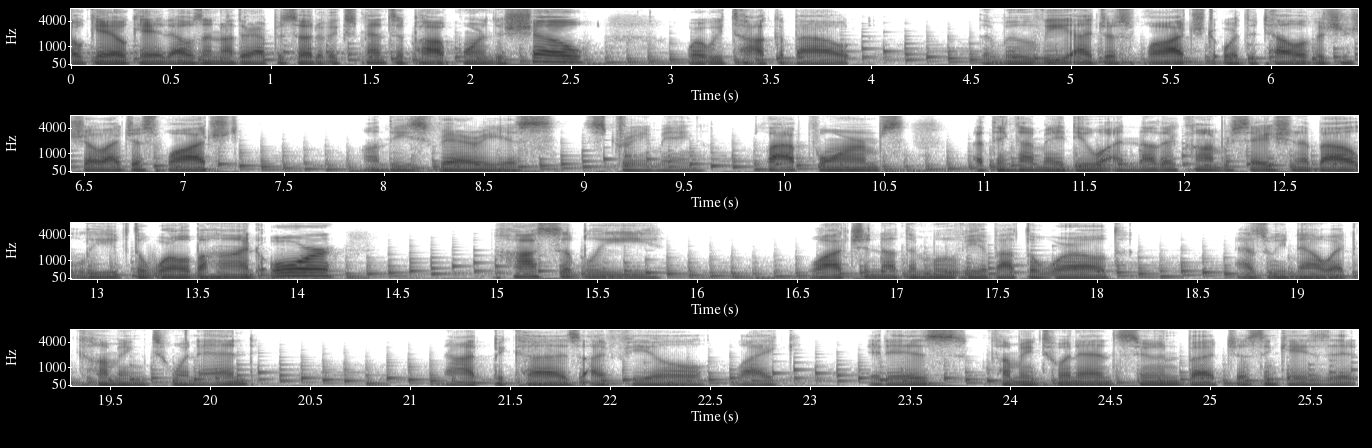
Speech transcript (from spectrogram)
Okay, okay, that was another episode of Expensive Popcorn, the show where we talk about the movie I just watched or the television show I just watched on these various streaming platforms. I think I may do another conversation about Leave the World Behind or possibly watch another movie about the world as we know it coming to an end. Not because I feel like it is coming to an end soon, but just in case it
